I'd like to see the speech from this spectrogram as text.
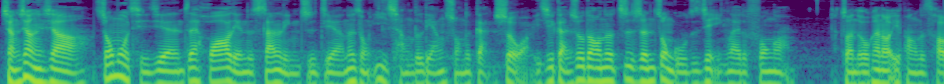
想象一下，周末期间在花莲的山林之间啊，那种异常的凉爽的感受啊，以及感受到那置身重谷之间迎来的风啊，转头看到一旁的草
